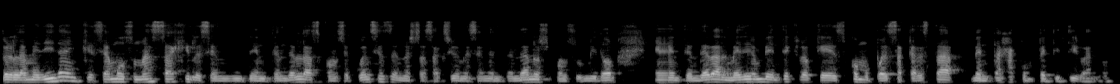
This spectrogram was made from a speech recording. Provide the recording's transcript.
pero la medida en que seamos más ágiles en, entender las consecuencias de nuestras acciones, en entender a nuestro consumidor, en entender al medio ambiente, creo que es como puedes sacar esta ventaja competitiva, ¿no?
